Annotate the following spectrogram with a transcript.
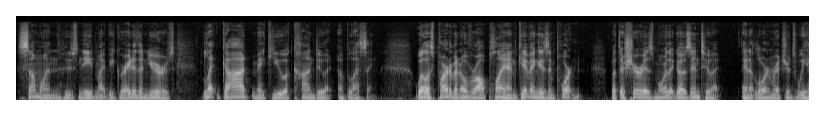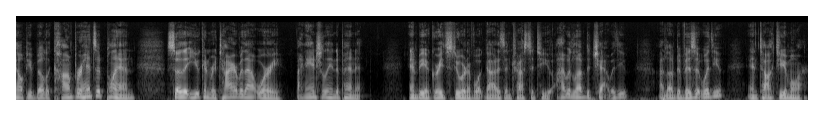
someone whose need might be greater than yours. Let God make you a conduit of blessing. Well, as part of an overall plan, giving is important, but there sure is more that goes into it. And at Lord and Richards, we help you build a comprehensive plan so that you can retire without worry, financially independent, and be a great steward of what God has entrusted to you. I would love to chat with you. I'd love to visit with you and talk to you more.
